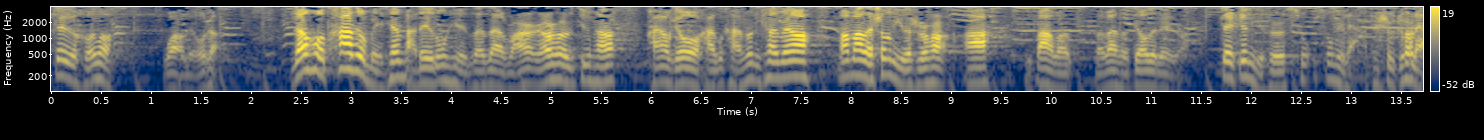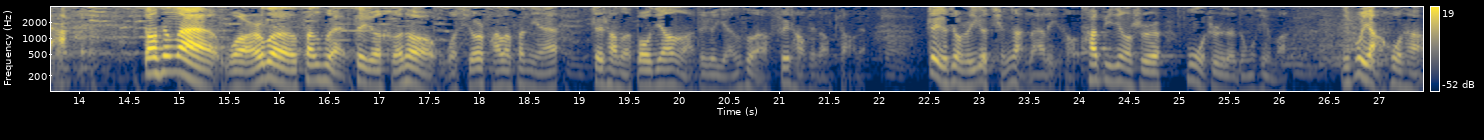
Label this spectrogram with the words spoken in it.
这个核桃我要留着。然后他就每天把这个东西在在玩，然后经常还要给我孩子看，说你看见没有，妈妈在生你的时候啊，你爸爸在外头雕的这个，这跟你是兄兄弟俩，这是哥俩。到现在我儿子三岁，这个核桃我媳妇盘了三年，这上的包浆啊，这个颜色非常非常漂亮。这个就是一个情感在里头，它毕竟是木质的东西嘛，你不养护它，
